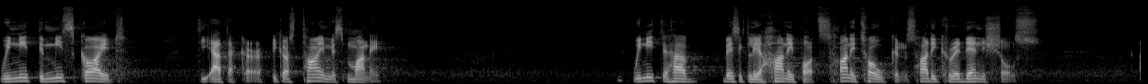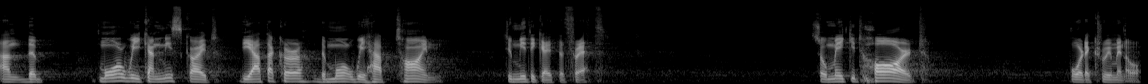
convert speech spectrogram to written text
We need to misguide the attacker because time is money. We need to have basically honeypots, honey tokens, honey credentials. And the more we can misguide the attacker, the more we have time to mitigate the threat. So make it hard for the criminal.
